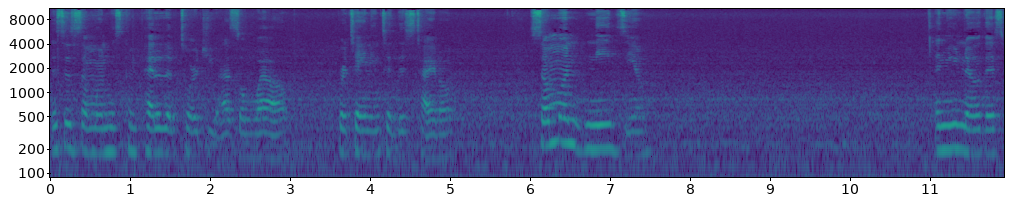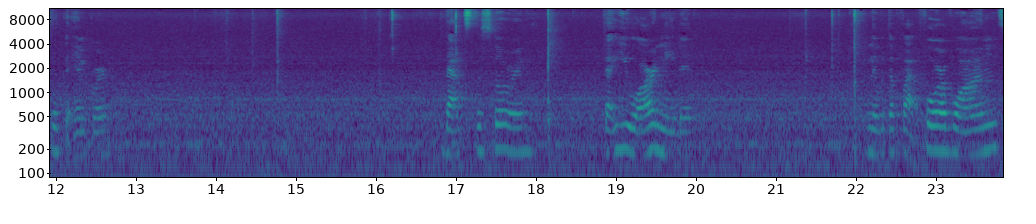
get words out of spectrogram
This is someone who's competitive towards you as well, pertaining to this title. Someone needs you. And you know this with the Emperor. That's the story. That you are needed. And then with the five, Four of Wands,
